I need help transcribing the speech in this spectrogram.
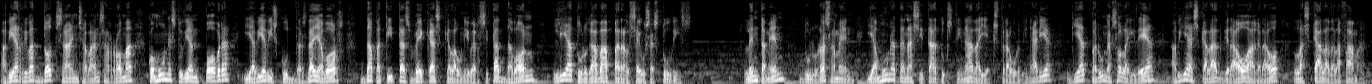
havia arribat 12 anys abans a Roma com un estudiant pobre i havia viscut des de llavors de petites beques que la Universitat de Bonn li atorgava per als seus estudis. Lentament, dolorosament i amb una tenacitat obstinada i extraordinària, guiat per una sola idea, havia escalat graó a graó l'escala de la fama –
